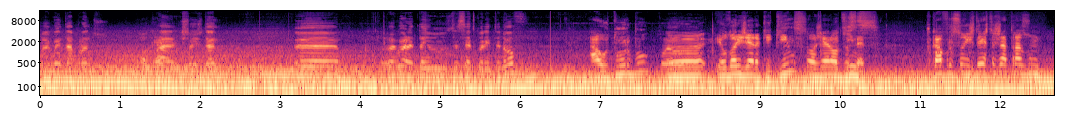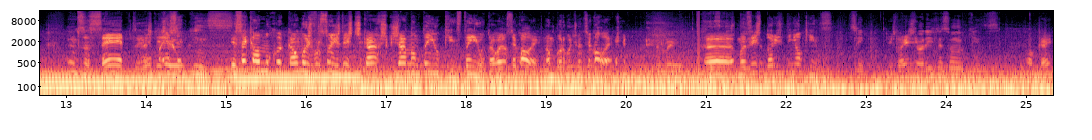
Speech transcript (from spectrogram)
Vai aguentar pronto Ok. para questões de dano. Ah, agora tem o 1749. Há o turbo, Qual é ah, ele de origem era aqui 15 ou já era o É 15. 17? Porque há versões destas já traz um, um 17. Acho que eu é sei- o 15. Eu sei que há, uma, que há umas versões destes carros que já não têm o 15, tem outro, agora não sei qual é, não me perguntes que eu não sei qual é. Também. Ah, mas este de origem tinha o 15. Sim. Este de origem, De origem são o 15. ok.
